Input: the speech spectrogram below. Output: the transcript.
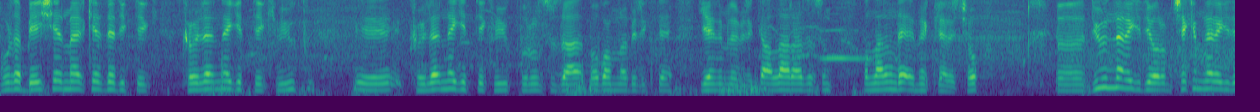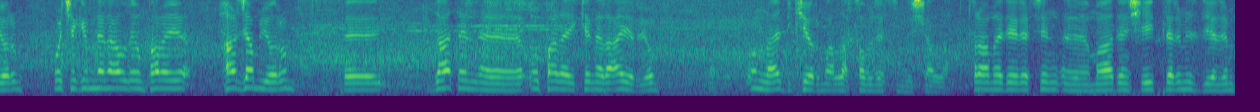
burada Beyşehir merkezde diktik. Köylerine gittik. Büyük e, köylerine gittik. Büyük Burunsuz'a babamla birlikte, yeğenimle birlikte. Allah razı olsun. Onların da emekleri çok. Ee, düğünlere gidiyorum, çekimlere gidiyorum. O çekimden aldığım parayı harcamıyorum. Ee, zaten e, o parayı kenara ayırıyorum. Onları dikiyorum Allah kabul etsin inşallah. Rahmet eylesin e, maden şehitlerimiz diyelim.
